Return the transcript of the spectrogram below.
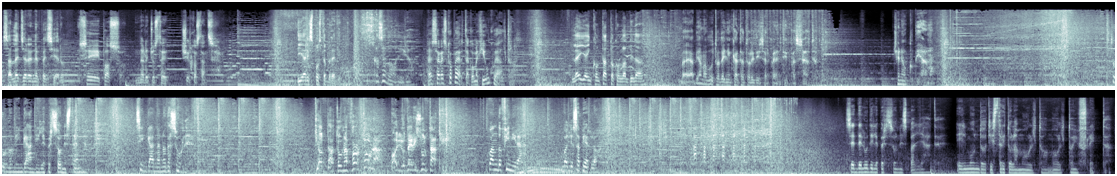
Sa leggere nel pensiero? Sì, posso, nelle giuste circostanze. Dia risposte brevi. Cosa voglio? Essere scoperta come chiunque altro. Lei è in contatto con l'aldilà? Beh, abbiamo avuto degli incantatori di serpenti in passato. Ce ne occupiamo. Tu non inganni le persone, Stan. Si ingannano da sole. Ti ho dato una fortuna! Voglio dei risultati! Quando finirà? Voglio saperlo. Se deludi le persone sbagliate, il mondo ti stritola molto, molto in fretta.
